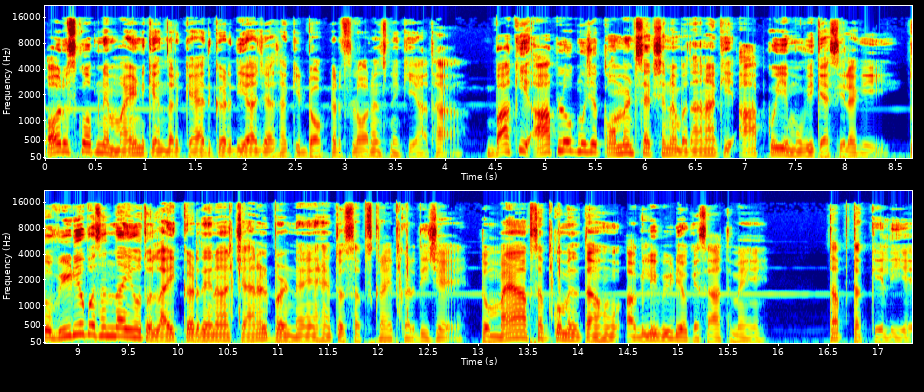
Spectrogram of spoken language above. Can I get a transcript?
और उसको अपने माइंड के अंदर कैद कर दिया, जैसा कि डॉक्टर फ्लोरेंस ने किया था। बाकी आप लोग मुझे कमेंट सेक्शन में बताना कि आपको ये मूवी कैसी लगी। तो वीडियो पसंद आई हो तो लाइक कर देना, चैनल पर नए हैं तो सब्सक्राइब कर दीजिए। तो मैं आप सबको मिलता हूँ अगली वीडियो के साथ में। तब तक के लिए।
